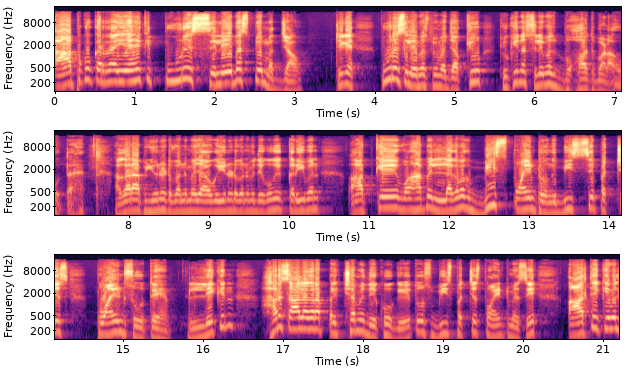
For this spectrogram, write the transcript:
आपको करना यह है कि पूरे सिलेबस पे मत जाओ, ठीक है? पूरे सिलेबस पे मत जाओ। क्यों? क्योंकि ना सिलेबस बहुत बड़ा होता है। अगर आप यूनिट वन में जाओगे यूनिट वन में देखोगे, करीबन आपके वहाँ पे लगभग 20 पॉइंट होंगे 20 से 25 पॉइंट्स होते हैं। लेकिन हर साल अगर आप परीक्षा में देखोगे तो उस 20-25 पॉइंट में से आते केवल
